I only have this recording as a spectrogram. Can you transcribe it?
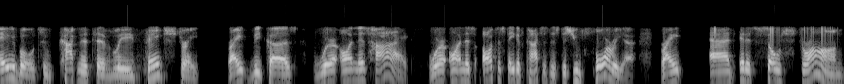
able to cognitively think straight, right? Because we're on this high. We're on this altered state of consciousness, this euphoria, right? And it is so strong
